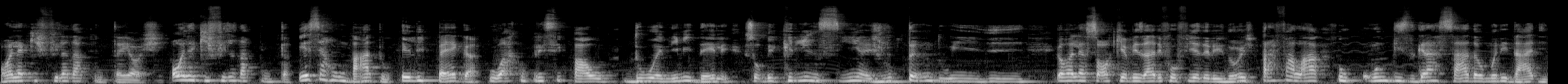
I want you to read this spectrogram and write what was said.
Olha que filha da puta, Yoshi. Olha que filha da puta. Esse arrombado, ele pega o arco principal do anime dele sobre criancinhas lutando e. e- Olha só que amizade fofinha deles dois pra falar o quão desgraçada a humanidade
